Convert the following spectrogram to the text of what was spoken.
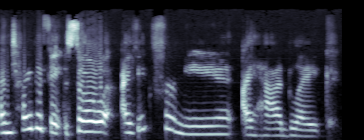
I'm trying to think. So I think for me, I had like,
